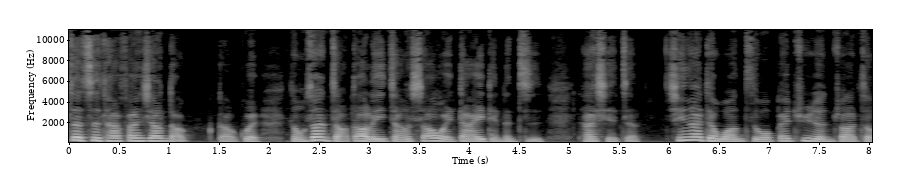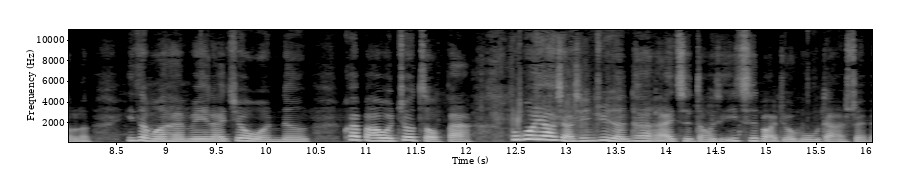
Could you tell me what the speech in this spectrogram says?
这次他翻箱倒倒柜，总算找到了一张稍微大一点的纸。他写着：“亲爱的王子，我被巨人抓走了，你怎么还没来救我呢？快把我救走吧！不过要小心巨人，他很爱吃东西，一吃饱就呼呼大睡。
